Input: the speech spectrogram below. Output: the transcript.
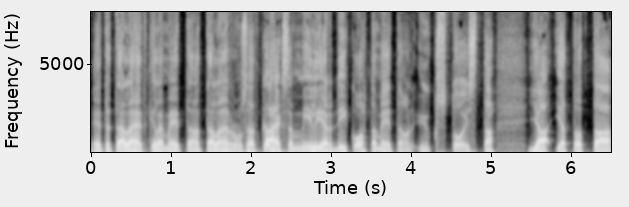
että tällä hetkellä meitä on tällainen runsaat 8 miljardia, kohta meitä on 11, ja, ja tota,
